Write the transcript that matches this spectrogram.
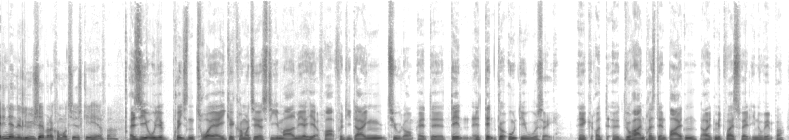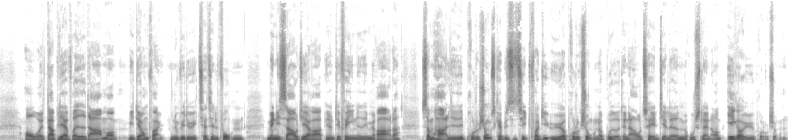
er din analyse af, hvad der kommer til at ske herfra? Altså i olieprisen tror jeg ikke kommer til at stige meget mere herfra, fordi der er ingen tvivl om, at øh, den, at den gør ondt i USA. Ikke? Og øh, du har en præsident Biden og et midtvejsvalg i november, og øh, der bliver vredet arm om i det omfang, nu vil du ikke tage telefonen, men i Saudi-Arabien og de forenede emirater, som har ledig produktionskapacitet for, at de øger produktionen og bryder den aftale, de har lavet med Rusland om ikke at øge produktionen.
